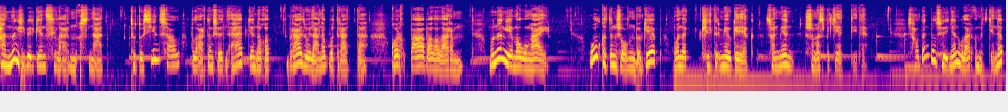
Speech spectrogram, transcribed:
ханның жіберген сыйларын ұсынады. Тутусин шал бұлардың сөзін әбден ұғып біраз ойланып отырады да қорықпа балаларым мұның емі оңай ол қыздың жолын бөгеп оны келтірмеу керек сонымен жұмыс бітеді дейді. Шалдың бұл сөзінен олар үміттеніп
